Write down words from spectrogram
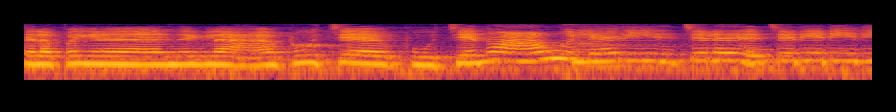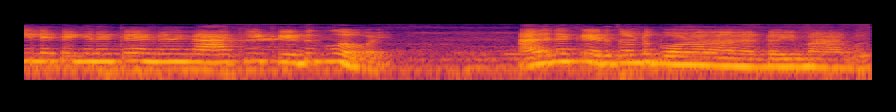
ചിലപ്പോൾ ഇങ്ങനെ എന്തെങ്കിലും പൂച്ച പൂച്ചയൊന്നും ആവൂല ചില ചെറിയ രീതിയിലൊക്കെ ഇങ്ങനെയൊക്കെ അങ്ങനെയൊക്കെ ആക്കിയൊക്കെ എടുക്കുക അവൻ. അതിനൊക്കെ എടുത്തോണ്ട് പോണതാണ് കേട്ടോ ഈ മാവ്.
